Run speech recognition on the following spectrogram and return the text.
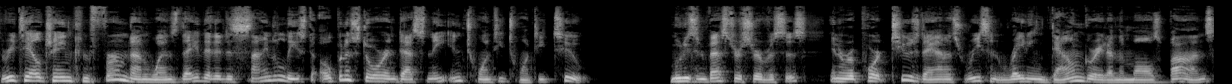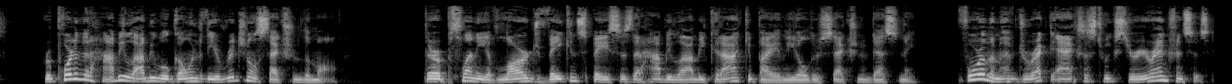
The retail chain confirmed on Wednesday that it has signed a lease to open a store in Destiny in 2022. Moody's Investor Services, in a report Tuesday on its recent rating downgrade on the mall's bonds, reported that Hobby Lobby will go into the original section of the mall. There are plenty of large vacant spaces that Hobby Lobby could occupy in the older section of Destiny. Four of them have direct access to exterior entrances,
